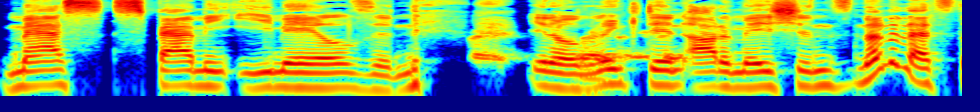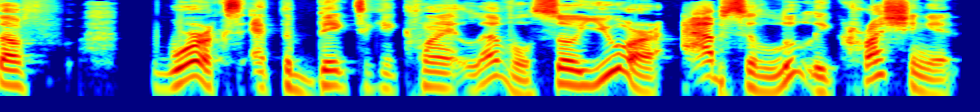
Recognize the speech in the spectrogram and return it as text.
mass spammy emails and, you know, right. LinkedIn automations. None of that stuff works at the big ticket client level. So you are absolutely crushing it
